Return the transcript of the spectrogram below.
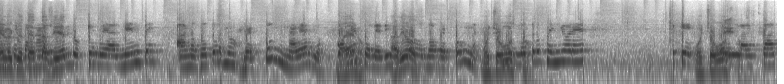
en lo este que usted está haciendo. Que realmente a nosotros nos repugna verlo. Con Bueno, eso le digo adiós. todo, nos repugna. Mucho Y gusto. el otro señor es que Mucho gusto. el alcalde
